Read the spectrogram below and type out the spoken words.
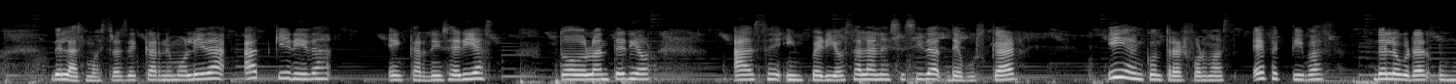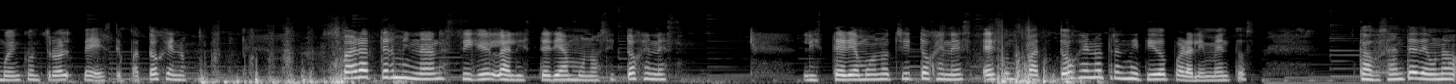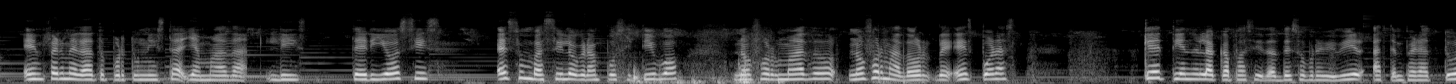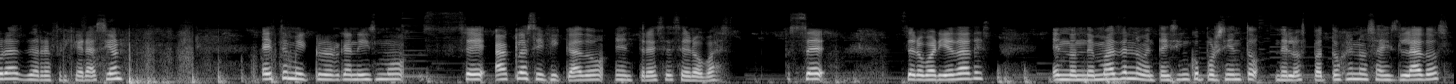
de las muestras de carne molida adquirida en carnicerías. Todo lo anterior hace imperiosa la necesidad de buscar y encontrar formas efectivas de lograr un buen control de este patógeno. Para terminar, sigue la listeria monocitógenes Listeria monocytogenes es un patógeno transmitido por alimentos causante de una enfermedad oportunista llamada listeriosis. Es un bacilo gran positivo no, formado, no formador de esporas que tiene la capacidad de sobrevivir a temperaturas de refrigeración. Este microorganismo se ha clasificado en 13 serobas cero variedades, en donde más del 95% de los patógenos aislados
